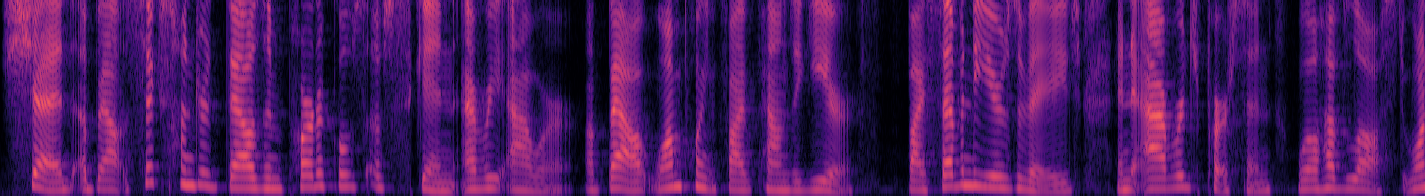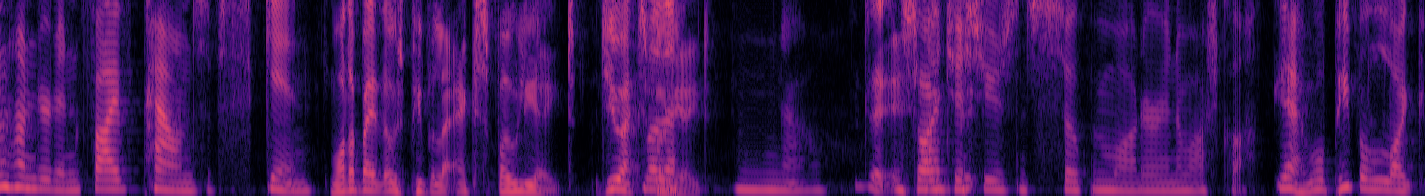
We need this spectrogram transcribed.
shed about 600,000 particles of skin every hour, about 1.5 pounds a year. By 70 years of age, an average person will have lost 105 pounds of skin. What about those people that exfoliate? Do you Well, the- exfoliate? No. It's like I just use soap and water and a washcloth. yeah. Well, people like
